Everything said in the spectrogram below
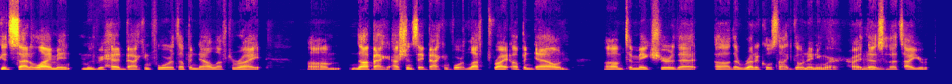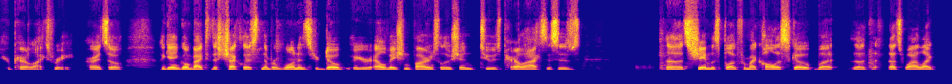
good side alignment, move your head back and forth, up and down, left and right. Um, not back, I shouldn't say back and forth, left, right, up and down um, to make sure that uh, the reticle's not going anywhere, right? Mm-hmm. So that's how you're you're parallax free. All right. So again, going back to this checklist, number one is your dope or your elevation firing solution. Two is parallax. This is uh, it's shameless plug for my Kahles scope, but that's why I like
